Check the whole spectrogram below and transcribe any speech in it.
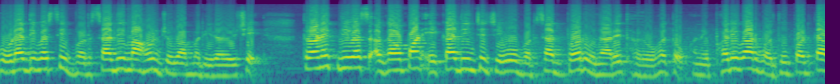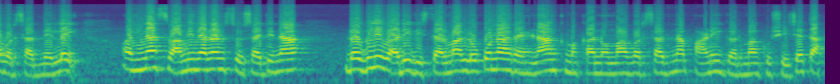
થોડા દિવસથી વરસાદી માહોલ જોવા મળી રહ્યો છે. ત્રણેક દિવસ અગાઉ પણ એકાદ ઇંચ જેવો વરસાદ ભર ઉનાળે થયો હતો અને ફરીવાર વધુ પડતા વરસાદને લઈ અહીંના સ્વામિનારાયણ સોસાયટીના ડગલીવાડી વિસ્તારમાં લોકોના રહેણાંક મકાનોમાં વરસાદના પાણી ઘરમાં ઘૂસી જતા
